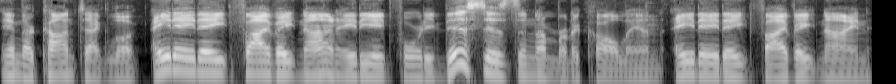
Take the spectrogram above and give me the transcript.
in their contact look. 888-589-8840. This is the number to call in. 888-589-8840.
